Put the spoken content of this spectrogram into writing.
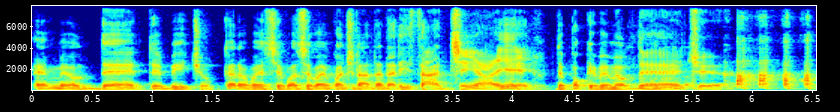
É meu dente, bicho. Quero ver se você vai continuar dando risadinha aí, depois que ver meu dente. É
